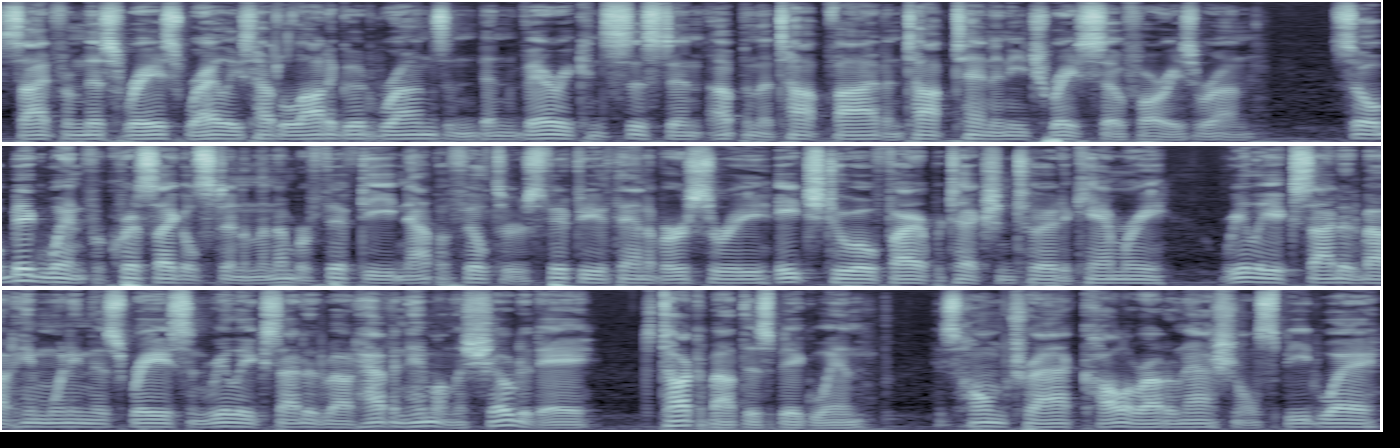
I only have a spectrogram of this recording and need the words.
Aside from this race, Riley's had a lot of good runs and been very consistent up in the top 5 and top 10 in each race so far he's run. So a big win for Chris Eggleston in the number 50 Napa Filters 50th anniversary H2O fire protection Toyota Camry. Really excited about him winning this race and really excited about having him on the show today to talk about this big win. His home track, Colorado National Speedway.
